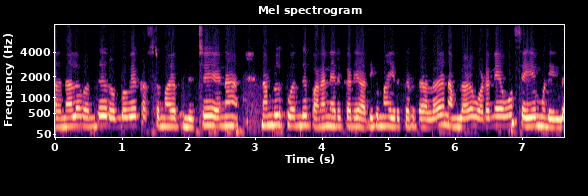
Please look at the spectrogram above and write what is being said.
அதனால வந்து ரொம்பவே கஷ்டமாக இருந்துச்சு. ஏன்னா நம்மளுக்கு வந்து பண நெருக்கடி அதிகமாக இருக்கிறதால நம்மளால உடனேவும் செய்ய முடியல.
